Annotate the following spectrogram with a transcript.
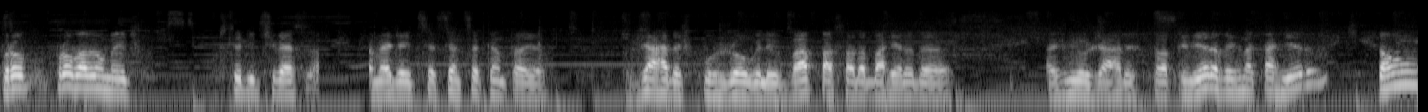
Pro, provavelmente, se ele tivesse a média de 60, 70 jardas por jogo, ele vai passar da barreira da, das mil jardas pela primeira vez na carreira. Então,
